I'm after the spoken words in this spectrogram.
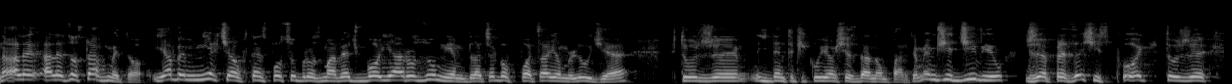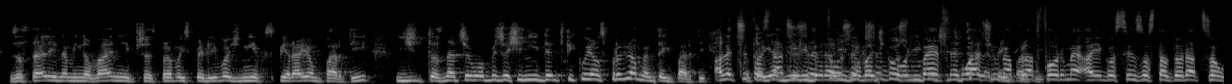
No ale, ale zostawmy to. Ja bym nie chciał w ten sposób rozmawiać, bo ja rozumiem, dlaczego wpłacają ludzie, którzy identyfikują się z daną partią. Ja bym się dziwił, że prezesi spółek, którzy zostali nominowani przez Prawo i Sprawiedliwość, nie wspierają partii i to znaczyłoby, że się nie identyfikują z programem tej partii. Ale czy No to, to jak znaczy, że to, że Grzegorz B. wpłacił na? Platformę, a jego syn został doradcą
